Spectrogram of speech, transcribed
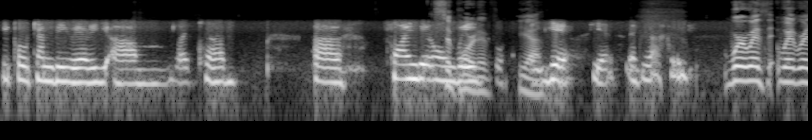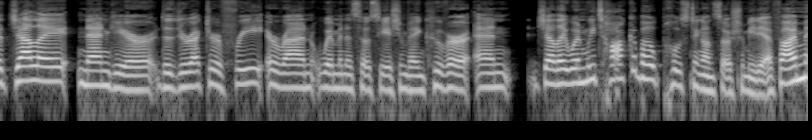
people can be very um, like um, uh, find their own Supportive. way. yeah. Yes. Yes. Exactly. We're with we're with Zhaleh Nangir, the director of Free Iran Women Association Vancouver. And Zhaleh, when we talk about posting on social media, if I'm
